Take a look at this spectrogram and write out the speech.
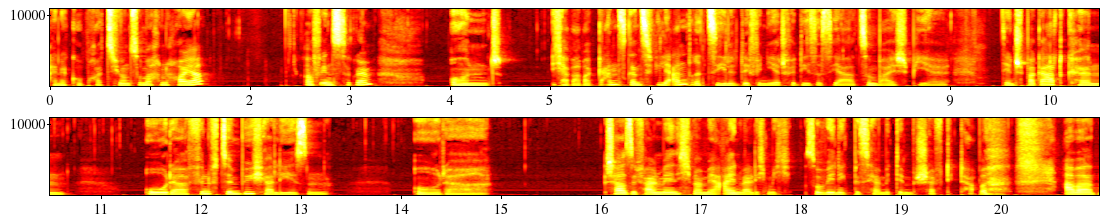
eine Kooperation zu machen heuer auf Instagram. Und ich habe aber ganz, ganz viele andere Ziele definiert für dieses Jahr. Zum Beispiel den Spagat können oder 15 Bücher lesen oder schau, sie fallen mir nicht mal mehr ein, weil ich mich so wenig bisher mit dem beschäftigt habe. Aber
